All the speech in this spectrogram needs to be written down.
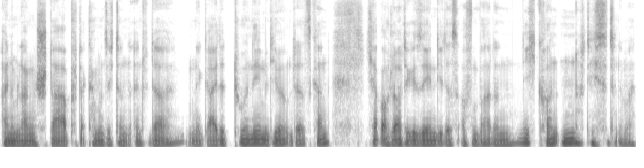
einem langen Stab. Da kann man sich dann entweder eine Guided-Tour nehmen mit jemandem, der das kann. Ich habe auch Leute gesehen, die das offenbar dann nicht konnten. Die sind dann immer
